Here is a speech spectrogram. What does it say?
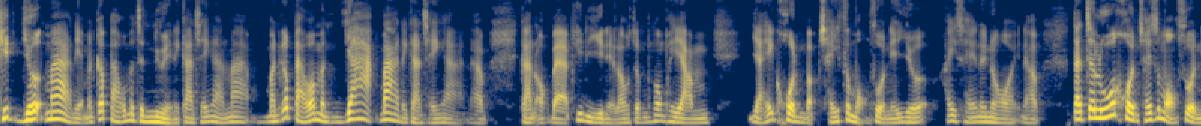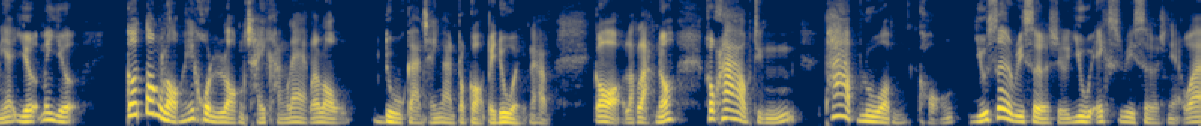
คิดเยอะมากเนี่ยมันก็แปลว่ามันจะเหนื่อยในการใช้งานมาก มันก็แปลว่ามันยากมากในการใช้งานนะครับ การออกแบบที่ดีเนี่ยเราจะต้องพยายาม อย่าให้คนแบบใช้สมองส่วนนี้เยอะให้ใช้น้อยๆนะครับ แต่จะรู้ว่าคนใช้สมองส่วนนี้เยอะไม่เยอะ ก็ต้องลองให้คนลองใช้ครั้งแรกแล้วเรา ดูการใช้งานประกอบไปด้วยนะครับ ก็หลักๆเนาะคร่าวๆถึงภาพรวมของ user research หรือ UX research เนี่ยว่า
